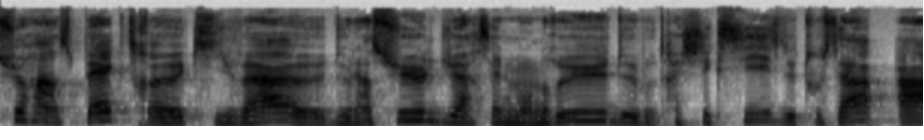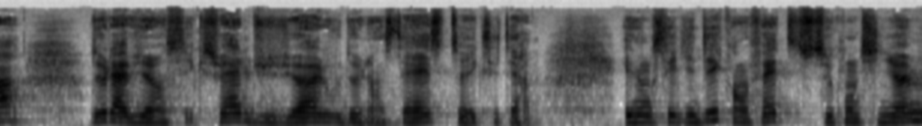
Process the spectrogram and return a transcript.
sur un spectre euh, qui va euh, de l'insulte, du harcèlement de rue, de l'outrage sexiste, de tout ça, à de la violence sexuelle, du viol ou de l'inceste, etc. Et donc c'est l'idée qu'en fait, ce continuum,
